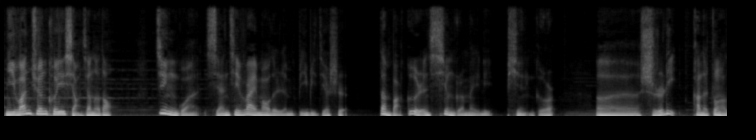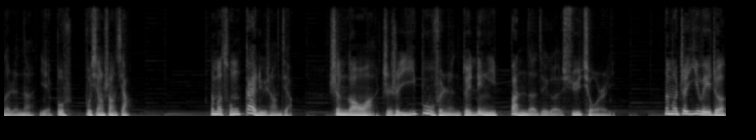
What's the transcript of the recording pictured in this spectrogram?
你完全可以想象得到，尽管嫌弃外貌的人比比皆是，但把个人性格魅力、品格、呃实力看得重要的人呢，也不不相上下。那么从概率上讲，身高啊，只是一部分人对另一半的这个需求而已。那么这意味着，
